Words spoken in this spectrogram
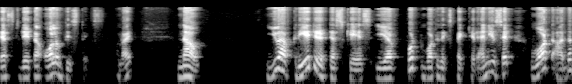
test data, all of these things. Right. Now, you have created a test case, you have put what is expected, and you said what are the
